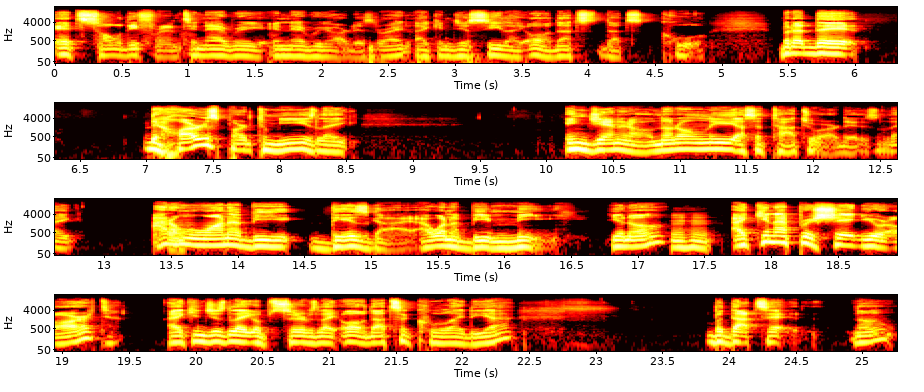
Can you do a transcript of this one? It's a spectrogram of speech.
it's so different in every in every artist, right? I can just see like, oh, that's that's cool. But at the the hardest part to me is like in general, not only as a tattoo artist, like I don't want to be this guy. I want to be me. You know, mm-hmm. I can appreciate your art. I can just like observe, like, oh, that's a cool idea, but that's it. No,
